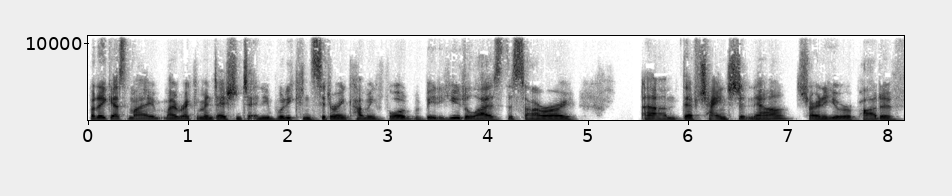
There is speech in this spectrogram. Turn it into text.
But I guess my my recommendation to anybody considering coming forward would be to utilize the SARO. Um, they've changed it now. Shona, you were a part of,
